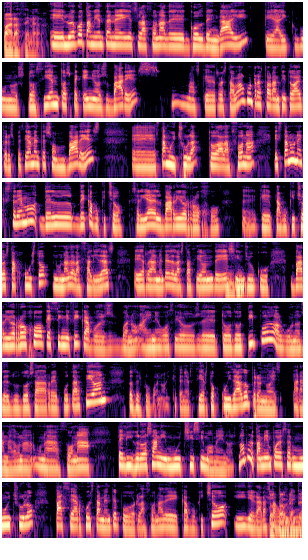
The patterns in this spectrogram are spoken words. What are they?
para cenar. Eh, luego también tenéis la zona de Golden Guy, que hay como unos 200 pequeños bares, más que restaurante, algún restaurantito hay, pero especialmente son bares. Eh, está muy chula toda la zona. Está en un extremo del, de Kabukicho, que sería el barrio rojo. eh, que Kabukicho está justo en una de las salidas eh, realmente de la estación de Shinjuku. Barrio Rojo, ¿qué significa? Pues bueno, hay negocios de todo tipo, algunos de dudosa reputación, entonces pues bueno, hay que tener cierto cuidado, pero no es para nada una, una zona peligrosa ni muchísimo menos, ¿no? Pero también puede ser muy chulo pasear justamente por la zona de Kabukicho y llegar hasta. Golden.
